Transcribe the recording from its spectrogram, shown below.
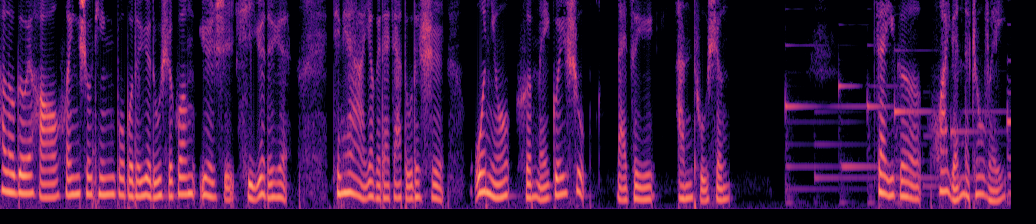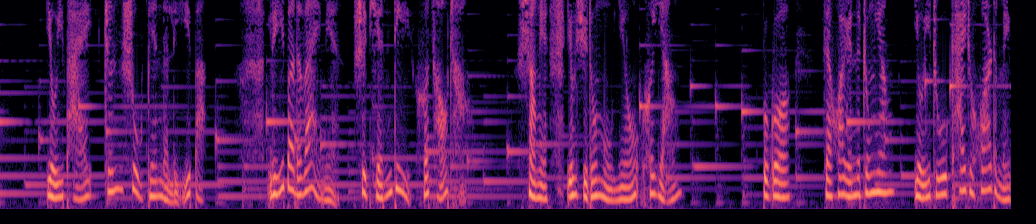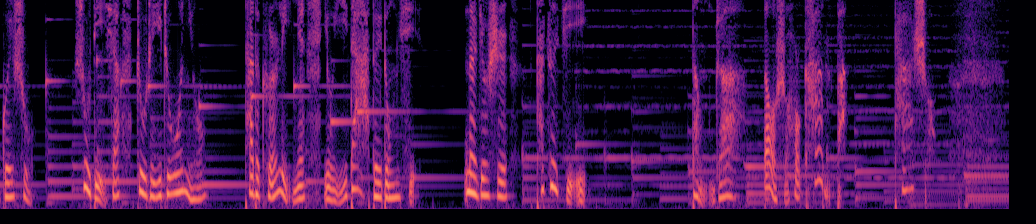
Hello，各位好，欢迎收听波波的阅读时光，月是喜悦的月。今天啊，要给大家读的是《蜗牛和玫瑰树》，来自于安徒生。在一个花园的周围，有一排榛树边的篱笆，篱笆的外面是田地和草场，上面有许多母牛和羊。不过，在花园的中央。有一株开着花的玫瑰树，树底下住着一只蜗牛，它的壳里面有一大堆东西，那就是它自己。等着，到时候看吧，他说：“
